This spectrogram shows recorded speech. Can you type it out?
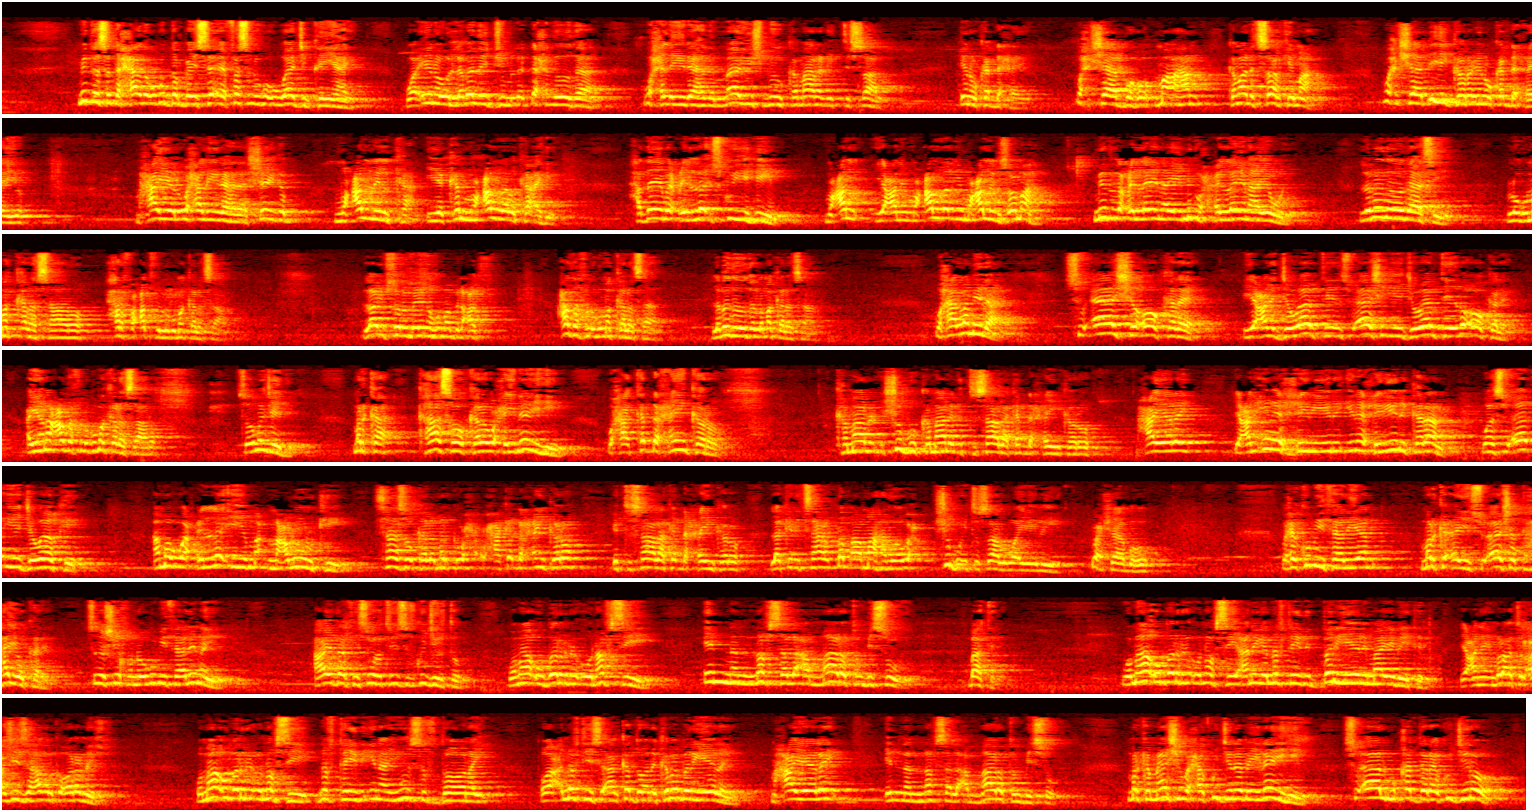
مدى سد هذا وقدم بيساء فصل واجب كيهي وإنه لبدي جمنا دحذو ذا. وحل إلى هذا ما يشبه كمال الاتصال. إنه كدحي. وحشابه معهم كمال اتصال معهم yeele waxaa la yidhaahdaa shayga mucallilka iyo kan mucallalka ahi haddayba cillo isku yihiin mucal yacni mucallal iyo mucallil soo maaha mid la cillaynaayo mid wax cillaynaayo wey labadoodaasi laguma kala saaro xarfu cadfi laguma kala saaro laa yufsalu baynahuma bilcadf cadaf laguma kala saaro labadooda lama kala saaro waxaa la mid a su-aasha oo kale yacni jawaabteeda su'aasha iyo jawaabteeda oo kale ayana cadaf laguma kala saaro. Soo ma jeedin marka kaasoo kale waxay leeyihiin waxaa ka dhaxayn karo kamaal shubhu kamaal itisaala ka dhaxayn karo. Maxaa yeelay yacni inay xiriiri inay xiriiri karaan waa su'aal iyo jawaabkii ama waa cillo iyo macluulkii saasoo kale marka waxaa ka dhaxayn karo itisaala ka dhaxayn karo. Laakiin itisaal dhab a maahan waa wax shubhu itisaal waayay leeyihiin wax shaabaho waxay ku miaaliyaan marka ay su-aasha tahay oo kale siduu shiikhu noogu miaalinayo aayaddan fii suurati yuusuf ku jirto wamaa ubari'u nafsii ina annafsa la ammaaratun bisuu'i baa tiri wamaa ubari'u nafsii aniga naftayda bari yeeli maayo bay tiri yacni imra'at alcasiiza hadalka odhanayso wamaa ubari'u nafsii naftayda inaan yuusuf doonay oo naftiisa aan ka doonay kama bari yeelayo maxaa yeelay ina annafsa la ammaaratun bisuu marka meeshii waxaa ku jira bay leeyihiin su-aal muqadara ku jiro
